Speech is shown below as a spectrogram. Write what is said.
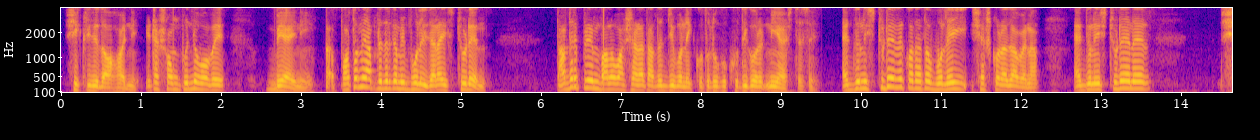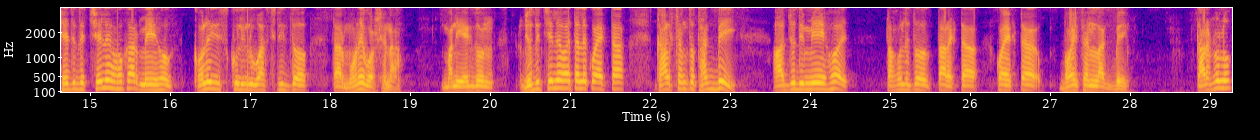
স্বীকৃতি দেওয়া হয়নি। এটা সম্পূর্ণভাবে বেআইনি। প্রথমে আপনাদেরকে আমি বলি, যারা স্টুডেন্ট তাদের প্রেম, ভালোবাসারা তাদের জীবনে কতটুকু ক্ষতি করে নিয়ে আসতেছে। একজন স্টুডেন্টের কথা তো বলেই শেষ করা যাবে না। একজন স্টুডেন্টের সে যদি ছেলে হোক আর মেয়ে হোক কলেজ স্কুল ইউনিভার্সিটি তো তার মনে বসে না। মানে একজন যদি ছেলে হয়, তাহলে কয়েকটা গার্লফ্রেন্ড তো থাকবেই। আর যদি মেয়ে হয়, তাহলে তো তার একটা কয়েকটা বয়ফ্রেন্ড লাগবেই। কারণ হলো,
